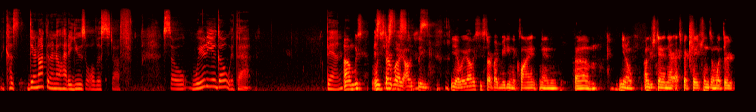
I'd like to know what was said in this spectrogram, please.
Because they're not going to know how to use all this stuff. So where do you go with that? Ben? Um, we we start by obviously, yeah, we obviously start by meeting the client and um, you know understanding their expectations and what their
